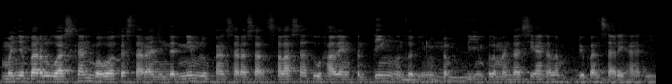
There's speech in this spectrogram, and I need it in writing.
menyebarluaskan bahwa kesetaraan gender ini merupakan salah, satu hal yang penting untuk diimpl- diimplementasikan dalam kehidupan sehari-hari.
